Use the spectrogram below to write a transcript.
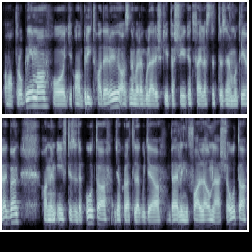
a probléma, hogy a brit haderő az nem a reguláris képességeket fejlesztett az elmúlt években, hanem évtizedek óta, gyakorlatilag ugye a berlini fal leomlása óta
